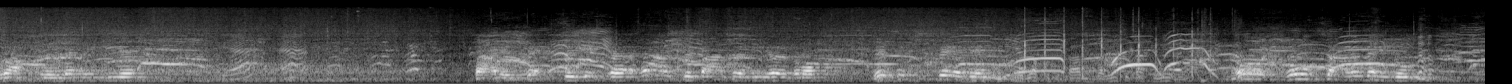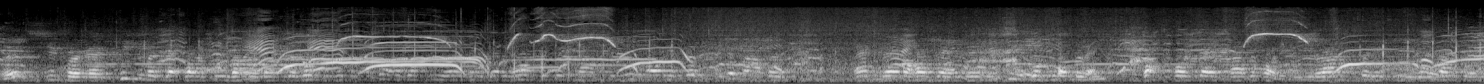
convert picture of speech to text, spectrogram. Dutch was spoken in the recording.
de wending hier. Maar het is weg de gevaarlijkste paas die heuvel op. Dit is spirit in. Staan een wedding doen. Een super team met wegwachten van en we hebben al zijn goed onderweg. Wat voor tijd gaat de volgende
